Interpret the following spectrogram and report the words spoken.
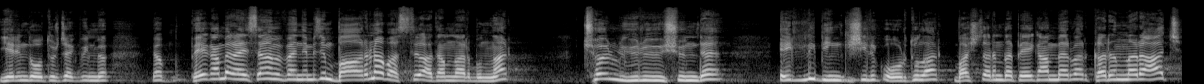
yerinde oturacak bilmiyorum. Ya Peygamber Aleyhisselam Efendimizin bağrına bastığı adamlar bunlar. Çöl yürüyüşünde 50 bin kişilik ordular, başlarında peygamber var, karınları aç,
